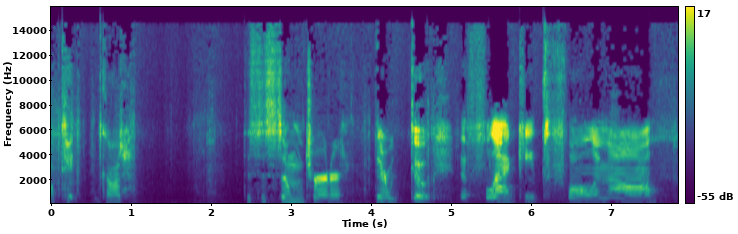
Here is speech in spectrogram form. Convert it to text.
Okay, God. This is so much harder. There we go. The flag keeps falling off.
